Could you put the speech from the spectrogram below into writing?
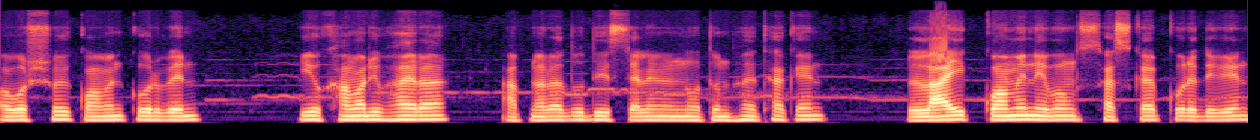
অবশ্যই কমেন্ট করবেন। প্রিয় খামারি ভাইরা আপনারা যদি চ্যানেলে নতুন হয়ে থাকেন লাইক কমেন্ট এবং সাবস্ক্রাইব করে দেবেন।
